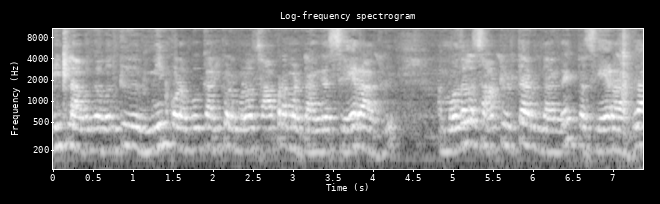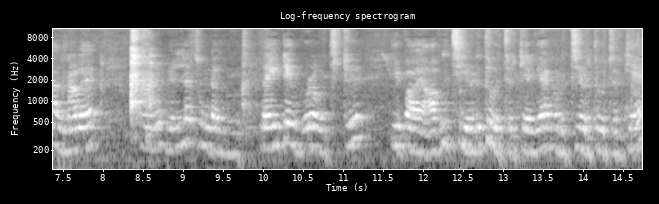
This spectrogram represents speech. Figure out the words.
வீட்டில் அவங்க வந்து மீன் குழம்பு கறி குழம்புலாம் சாப்பிட மாட்டாங்க சேராது. முதல்ல சாப்பிட்டுட்டு தான் இருந்தாங்க இப்போ சேராது. அதனால நான் வெள்ளை சுண்டல் நைட்டே ஊற வச்சுட்டு இப்போ அவிச்சு எடுத்து வச்சுருக்கேன் வேக வச்சு எடுத்து வச்சுருக்கேன்.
